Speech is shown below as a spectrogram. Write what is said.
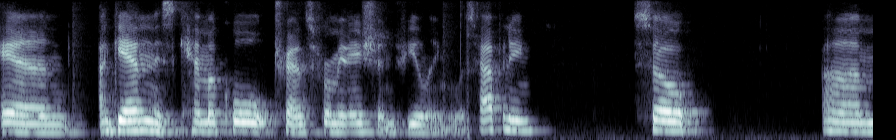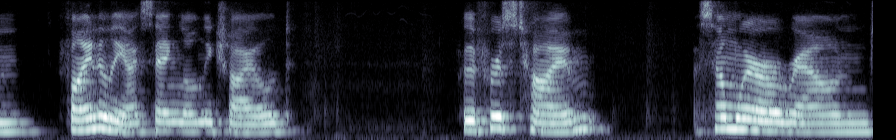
And again, this chemical transformation feeling was happening. So um, finally, I sang Lonely Child for the first time somewhere around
